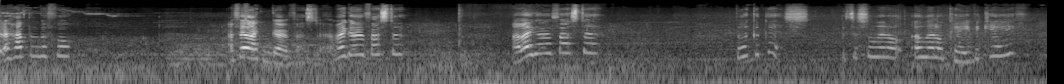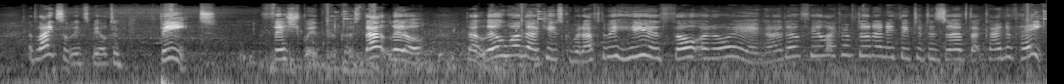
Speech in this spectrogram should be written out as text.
Did I have them before? I feel like I'm going faster. Am I going faster? Am I going faster? But look at this. Is this a little a little cavey cave? I'd like something to be able to beat fish with because that little that little one that keeps coming after me, he is so annoying and I don't feel like I've done anything to deserve that kind of hate.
